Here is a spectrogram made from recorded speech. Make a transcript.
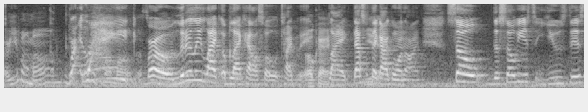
Are you my mom? Right, my mom. like, bro, literally like a black household type of thing. Okay. Like, that's what they got going on. So the Soviets use this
